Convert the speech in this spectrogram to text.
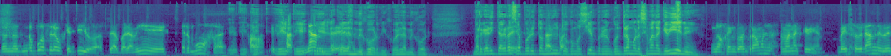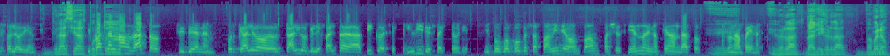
no, no, puedo ser objetivo, o sea, para mí es hermosa, es, fascinante. es la mejor, dijo, es la mejor. Margarita, gracias por estos minutos, como siempre, nos encontramos la semana que viene. Nos encontramos la semana que viene. Beso grande, beso a la audiencia. Gracias y por pasen más datos si tienen, porque algo algo que le falta a Pico es escribir esa historia. Y poco a poco esas familias van, falleciendo y nos quedan datos. es eh, una pena. Es verdad, Dale. es verdad. Bueno,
